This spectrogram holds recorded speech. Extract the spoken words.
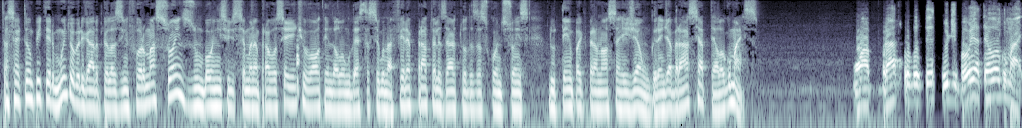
Tá certo, então, Peter, muito obrigado pelas informações. Um bom início de semana para você. A gente volta ainda ao longo desta segunda-feira para atualizar todas as condições do tempo aqui para nossa região. Um grande abraço e até logo mais. Um abraço para você, tudo de bom e até logo mais.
